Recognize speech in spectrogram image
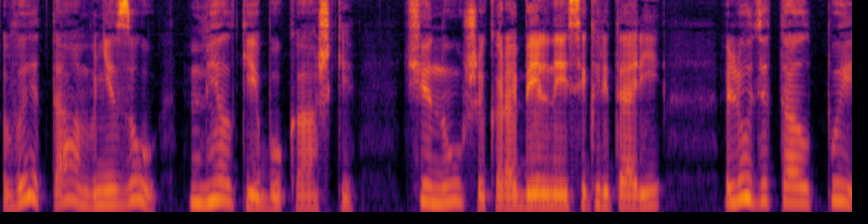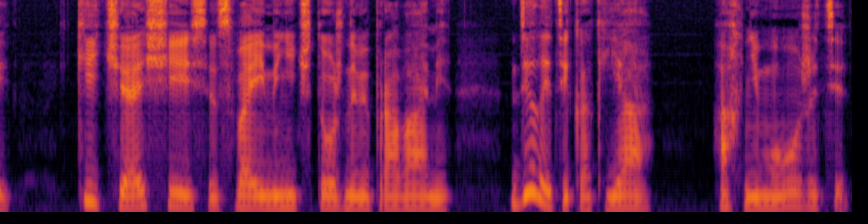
вы там, внизу, мелкие букашки, чинуши, корабельные секретари, люди толпы, кичащиеся своими ничтожными правами. Делайте, как я. Ах, не можете.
